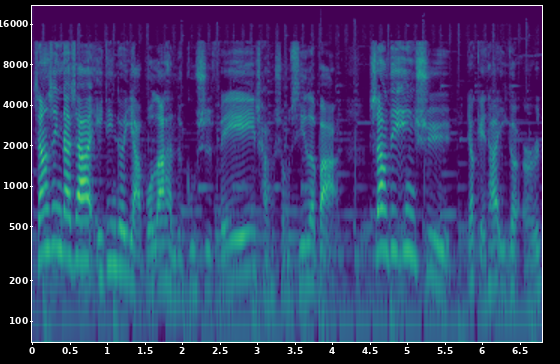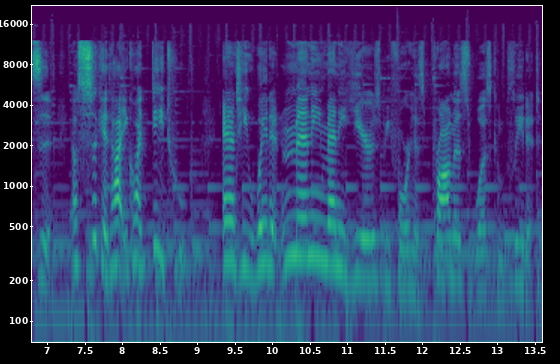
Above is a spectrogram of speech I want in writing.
相信大家一定对亚伯拉罕的故事非常熟悉了吧？上帝应许要给他一个儿子，要赐给他一块地土。 And he waited many, many years before his promise was completed.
